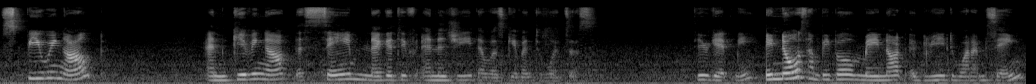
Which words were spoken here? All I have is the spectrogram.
spewing out and giving out the same negative energy that was given towards us. Do you get me? I know some people may not agree to what I'm saying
